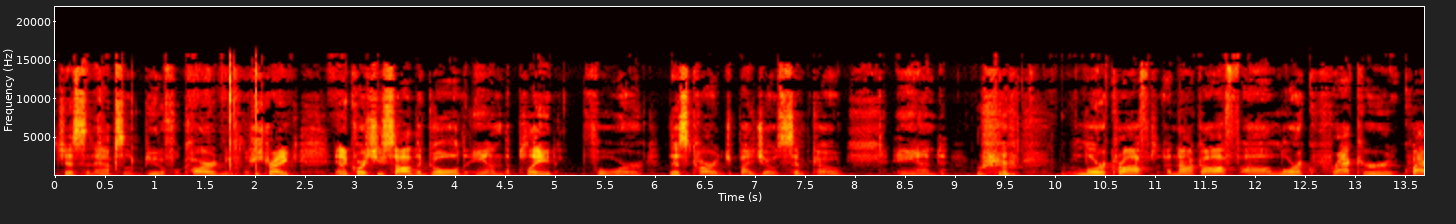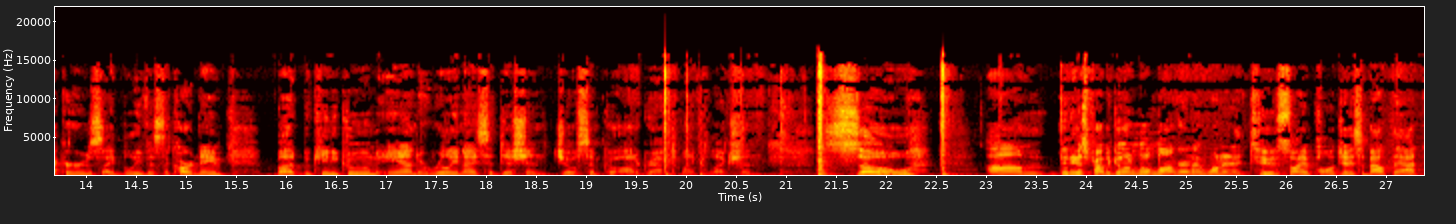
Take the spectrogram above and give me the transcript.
Just an absolute beautiful card, Nuclear Strike. And of course, you saw the gold and the plate for this card by Joe Simko. And Laura Croft, a knockoff. Uh, Laura Cracker, Quackers, I believe is the card name. But Bikini Coom and a really nice addition, Joe Simko autographed to my collection. So, um, video is probably going a little longer and I wanted it to, so I apologize about that.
